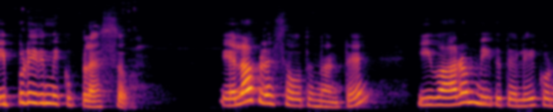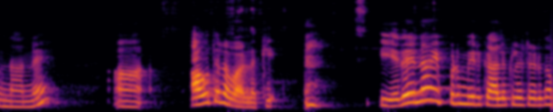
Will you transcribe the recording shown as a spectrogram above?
ఇప్పుడు ఇది మీకు ప్లస్ ఎలా ప్లస్ అవుతుందంటే ఈ వారం మీకు తెలియకుండానే అవతల వాళ్ళకి. ఏదైనా ఇప్పుడు మీరు క్యాలిక్యులేటెడ్గా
